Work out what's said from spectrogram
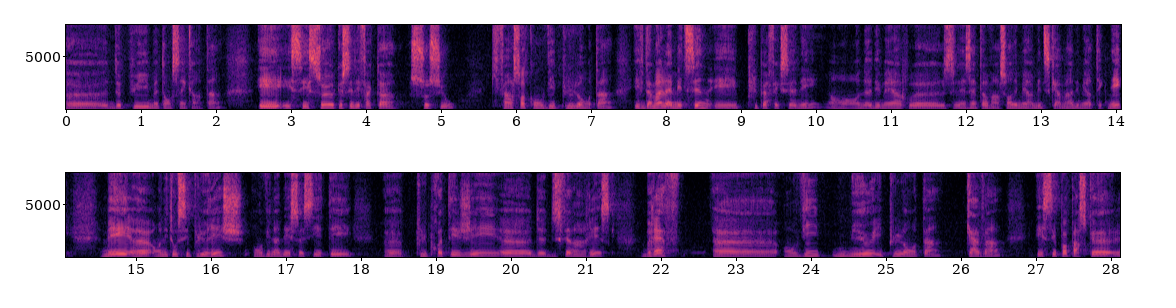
euh, depuis, mettons, 50 ans. Et, c'est sûr que c'est des facteurs sociaux qui font en sorte qu'on vit plus longtemps. Évidemment, la médecine est plus perfectionnée. On, a des meilleures euh, interventions, des meilleurs médicaments, des meilleures techniques, mais euh, on est aussi plus riche. On vit dans des sociétés plus protégées de différents risques. Bref, on vit mieux et plus longtemps qu'avant. Et c'est pas parce que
